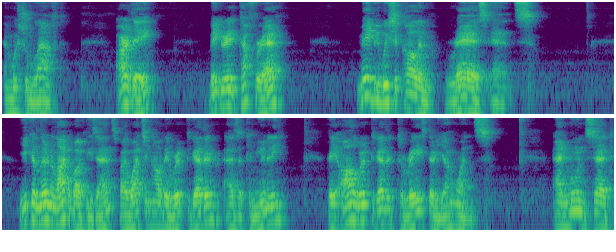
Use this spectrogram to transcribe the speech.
And Mushum laughed. Are they? Bigger and tougher, eh? Maybe we should call them res ants. You can learn a lot about these ants by watching how they work together as a community. They all work together to raise their young ones. And Moon said,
